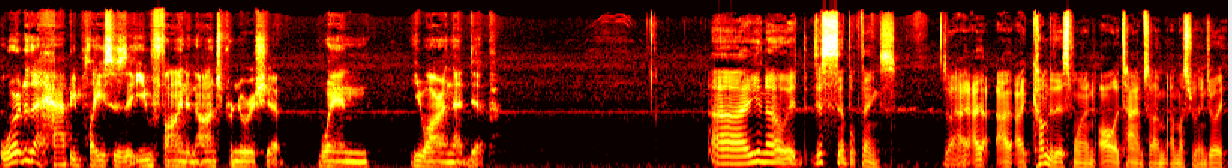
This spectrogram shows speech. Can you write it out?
What are the happy places that you find in entrepreneurship when you are in that dip? Uh, you know, it, just simple things. So I, I, I come to this one all the time, so I'm, i must really enjoy it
